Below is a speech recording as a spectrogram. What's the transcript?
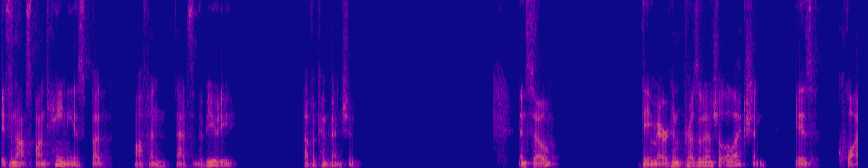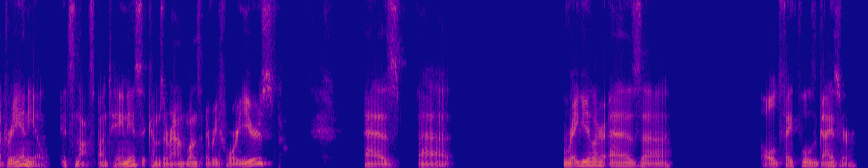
it's not spontaneous, but often that's the beauty of a convention. And so the American presidential election is quadrennial. It's not spontaneous. It comes around once every four years as uh, regular as uh, Old Faithful's geyser,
